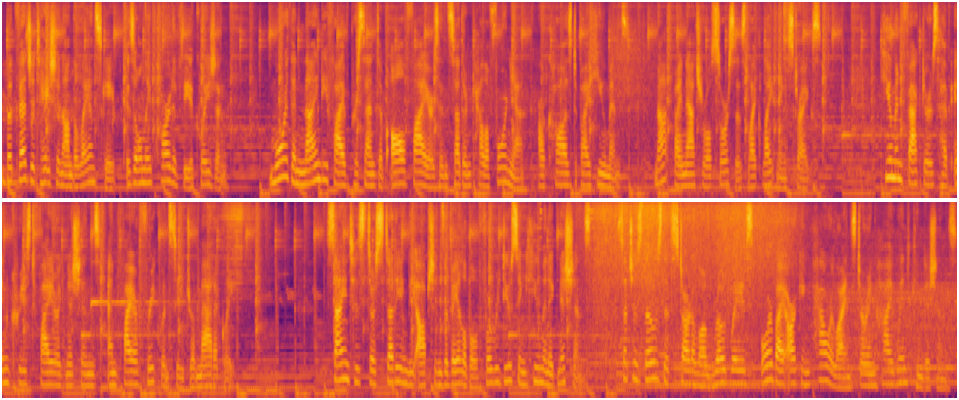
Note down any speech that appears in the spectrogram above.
But vegetation on the landscape is only part of the equation. More than 95% of all fires in Southern California are caused by humans, not by natural sources like lightning strikes. Human factors have increased fire ignitions and fire frequency dramatically. Scientists are studying the options available for reducing human ignitions, such as those that start along roadways or by arcing power lines during high wind conditions.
